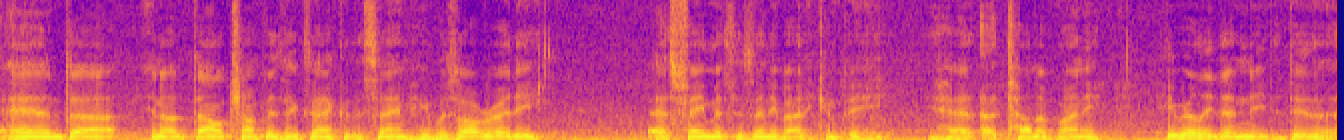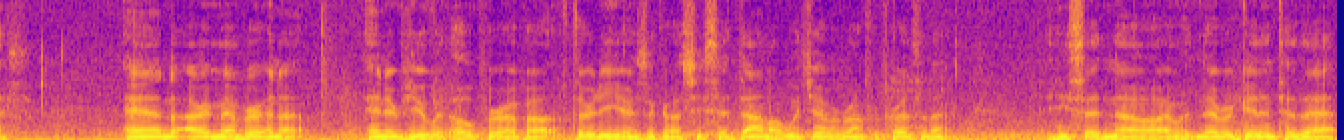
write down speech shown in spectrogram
And, uh, you know, Donald Trump is exactly the same. He was already as famous as anybody can be. He had a ton of money. He really didn't need to do this. And I remember in an interview with Oprah about 30 years ago, she said, Donald, would you ever run for president? And he said, no, I would never get into that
